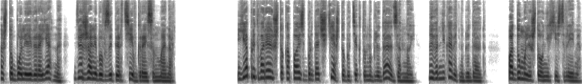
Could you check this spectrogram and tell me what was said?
а что более вероятно, держали бы в заперти в Грейсон Мэннер. Я притворяюсь, что копаюсь в бардачке, чтобы те, кто наблюдают за мной, наверняка ведь наблюдают, подумали, что у них есть время.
